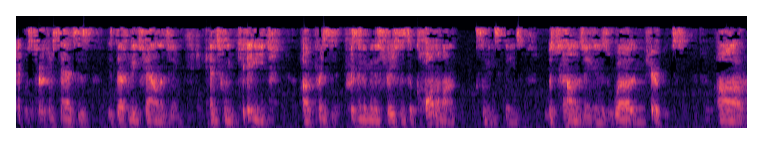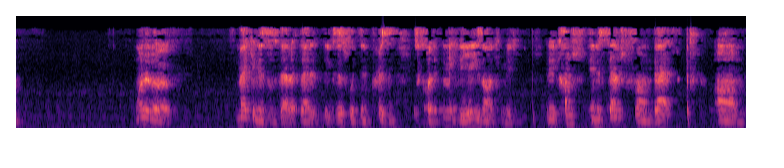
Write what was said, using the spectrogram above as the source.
type of circumstances is definitely challenging. And to engage uh, prison, prison administrations to call them on some of these things was challenging as well and curious. Um, one of the mechanisms that that exists within prison is called the inmate liaison committee, and it comes and it stems from that um,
